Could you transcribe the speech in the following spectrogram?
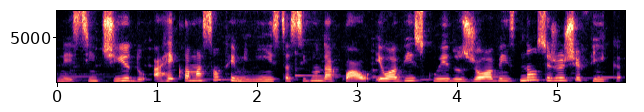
Nesse sentido, a reclamação feminista, segundo a qual eu havia excluído os jovens, não se justifica.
